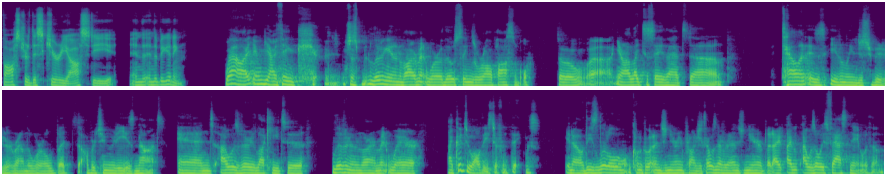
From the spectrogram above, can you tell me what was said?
fostered this curiosity in the in the beginning? Well, I, yeah, I think just living in an environment where those things were all possible. So, uh, you know, I like to say that uh, talent is evenly distributed around the world, but opportunity is not. And I was very lucky to live in an environment where I could do all these different things. You know, these little quote unquote engineering projects. I was never an engineer, but I, I, I was always fascinated with them.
